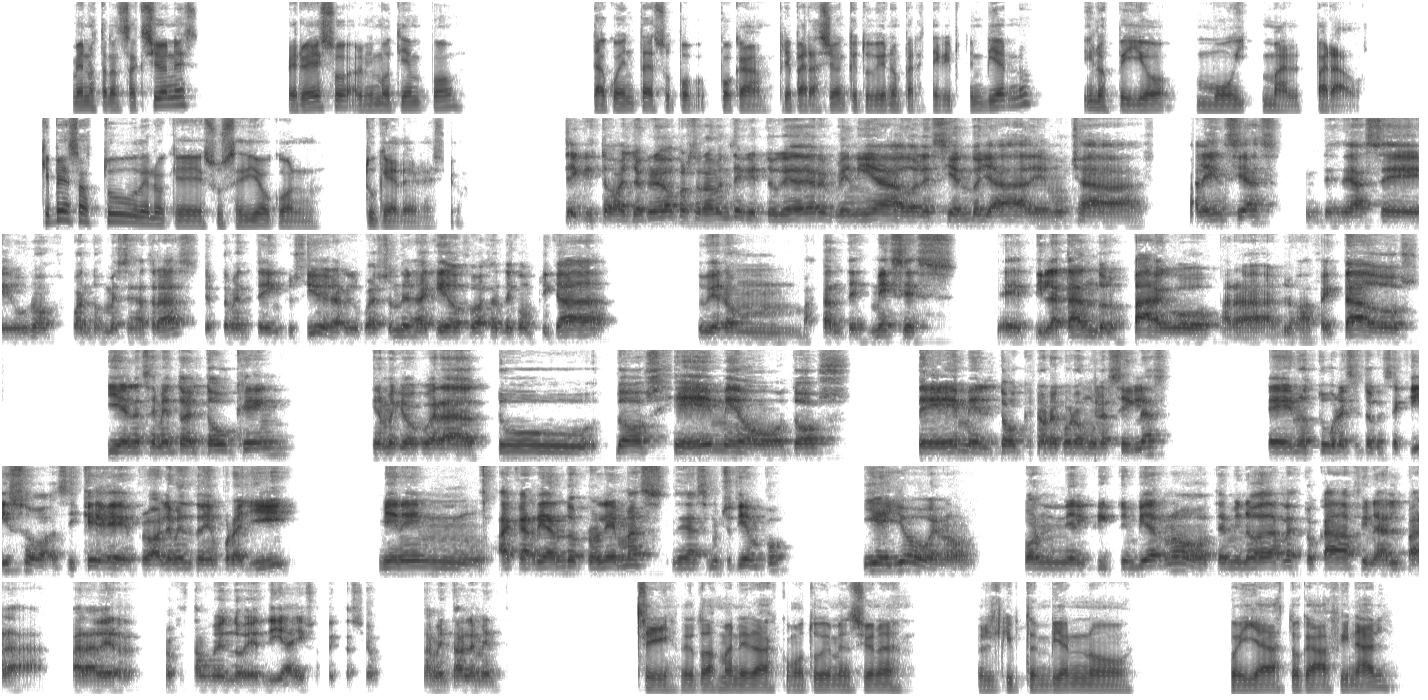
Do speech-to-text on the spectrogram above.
menos transacciones, pero eso al mismo tiempo da cuenta de su poca preparación que tuvieron para este cripto invierno y los pilló muy mal parados. ¿Qué piensas tú de lo que sucedió con Together? Sí, Cristóbal, yo creo personalmente que Together venía adoleciendo ya de muchas falencias desde hace unos cuantos meses atrás, ciertamente inclusive la recuperación del hackeo fue bastante complicada, tuvieron bastantes meses eh, dilatando los pagos para los afectados y el lanzamiento del token, si no me equivoco, era 2GM o 2TM el token, no recuerdo muy las siglas, eh, no tuvo el éxito que se quiso, así que probablemente también por allí vienen acarreando problemas desde hace mucho tiempo y ello, bueno, con el cripto invierno terminó de darle estocada final para, para ver lo que estamos viendo hoy en día y su afectación, lamentablemente. Sí, de todas maneras, como tú mencionas, el cripto invierno fue ya tocada final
